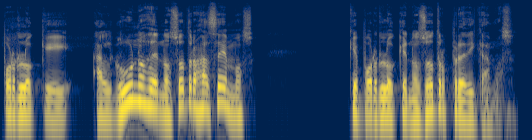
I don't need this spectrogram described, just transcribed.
por lo que algunos de nosotros hacemos que por lo que nosotros predicamos.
